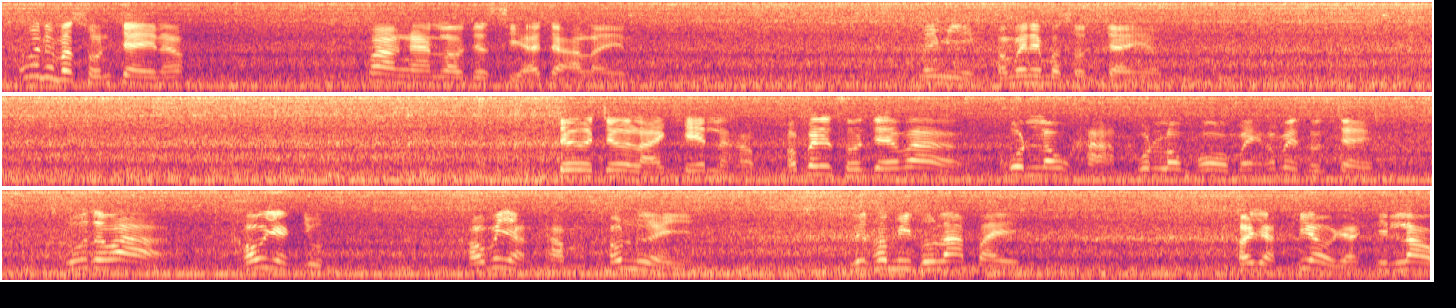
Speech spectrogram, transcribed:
เขาไม่ได้มาสนใจนะว่างานเราจะเสียจะอะไร ไม่มีเขาไม่ได้มาสนใจครับ เจอเจอหลายเคสแล้วครับ เขาไม่ได้สนใจว่าคนเราขาดคนเราพอไหมเขาไม่สนใจ รู้แต่ว่าเขาอยากหยุด เขาไม่อยากทำเขาเหนื่อย หรือเขามีธุระไปเขาอยากเที่ยวอยากกินเหล้า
